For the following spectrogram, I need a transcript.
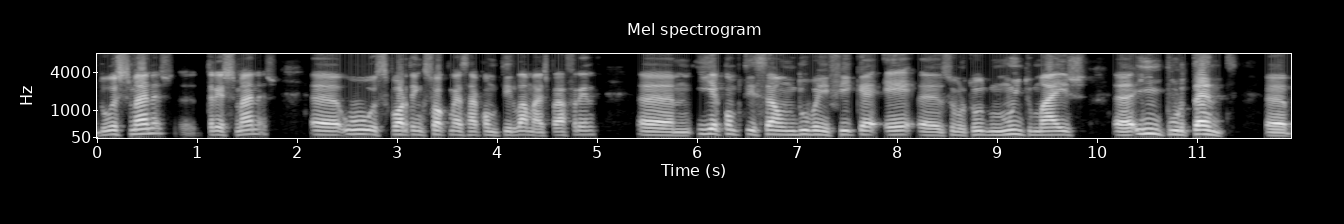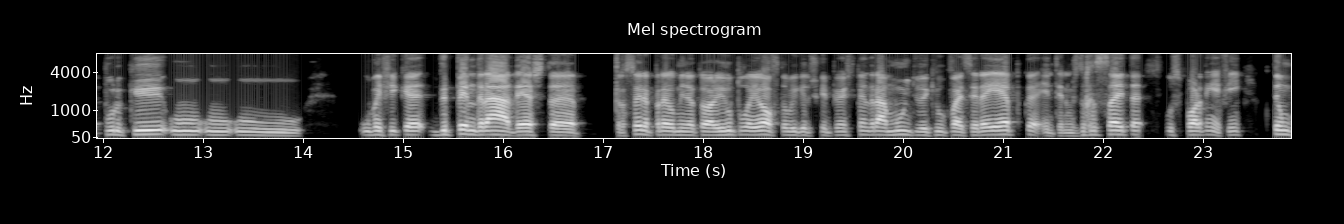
duas semanas, três semanas, o Sporting só começa a competir lá mais para a frente. Um, e a competição do Benfica é, uh, sobretudo, muito mais uh, importante, porque o, o, o, o, Benfica dependerá desta terceira pré-eliminatória e do play-off da Liga dos Campeões, dependerá muito daquilo que vai ser a época, em termos de receita. O Sporting, enfim, tem um,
